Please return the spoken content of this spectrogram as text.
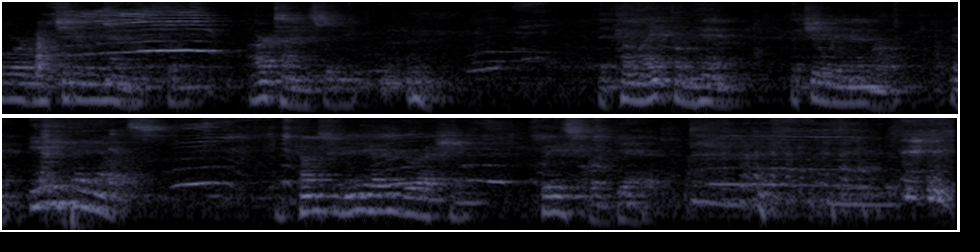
Lord wants you to remember from our times with you that come right from Him, that you'll remember that anything else it comes from any other direction, please forget it.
